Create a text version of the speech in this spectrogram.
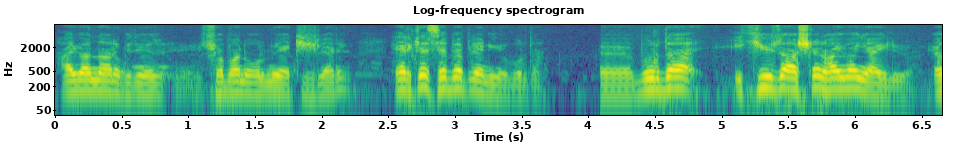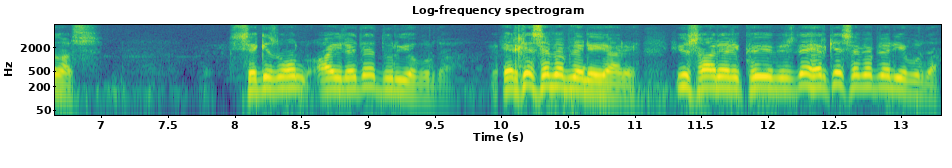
hayvanlarını gidiyoruz çoban olmayan kişilerin. Herkes sebepleniyor buradan. Ee, burada 200 aşkın hayvan yayılıyor en az. 8-10 ailede duruyor burada. Herkes sebepleniyor yani. 100 haneli köyümüzde herkes sebepleniyor burada.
